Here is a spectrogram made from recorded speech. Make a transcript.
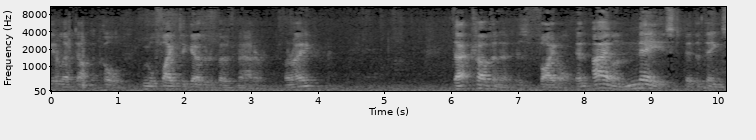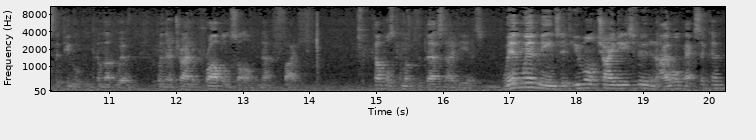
get left out in the cold. We will fight together to both matter. All right? That covenant is vital. And I am amazed at the things that people can come up with when they're trying to problem solve and not fight. Couples come up with the best ideas. Win win means if you want Chinese food and I want Mexican,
